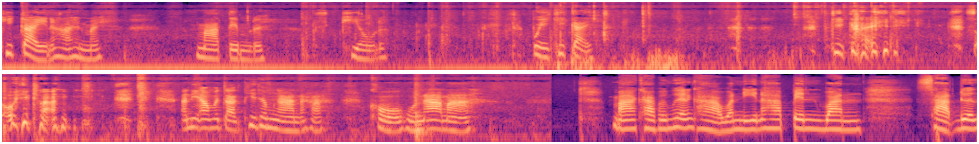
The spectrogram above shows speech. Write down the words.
ขี้ไก่นะคะ เห็นไหม มาเต็มเลย เขียวเลย ปุ๋ยขี้ไก่ ขี้ไก่โซอีกครั้งอันนี้เอามาจากที่ทำงานนะคะ ขอหัวหน้ามา มาค่ะเพื่อนๆค่ะวันนี้นะคะเป็นวันศาสตร์เดือน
